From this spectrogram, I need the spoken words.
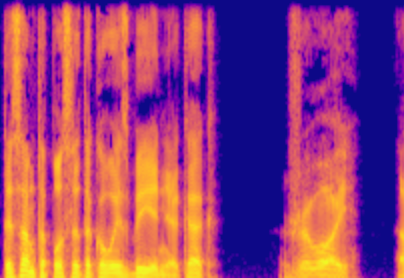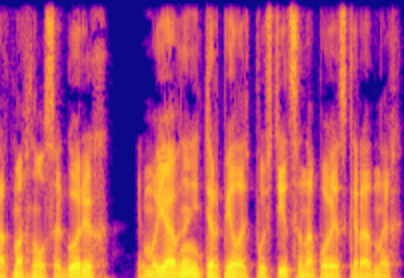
Ты сам-то после такого избиения как? Живой, отмахнулся Горих. Ему явно не терпелось пуститься на поиски родных.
